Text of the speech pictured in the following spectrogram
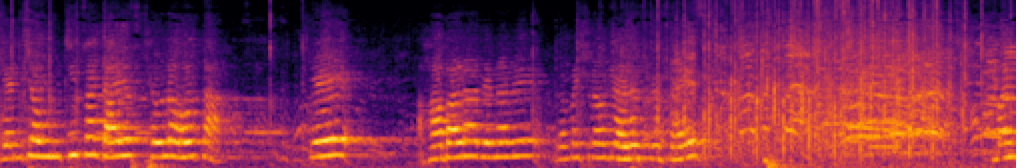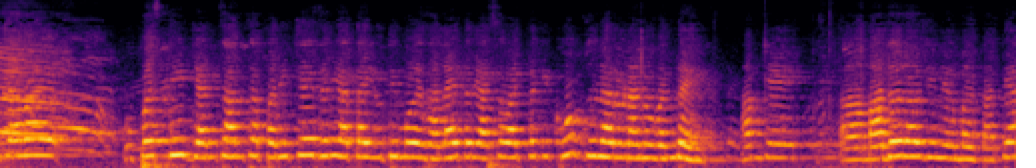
ज्यांच्या उंचीचा डायस ठेवला होता ते हाबाडा देणारे रमेशराव हळदकर साहेब. मंचावर उपस्थित ज्यांचा आमचा परिचय जरी आता युतीमुळे झालाय तरी असं वाटतं की खूप जुना ऋणानुबंध आहे. आमचे माधवरावजी निर्मळ तात्या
